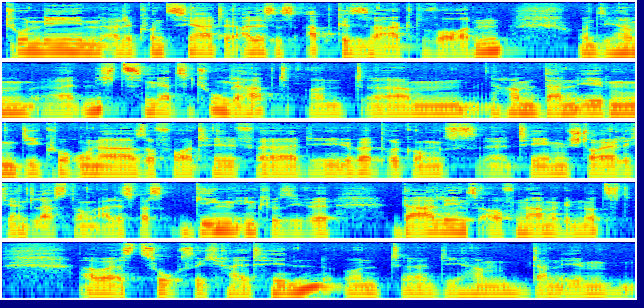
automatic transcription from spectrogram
Tourneen, alle Konzerte, alles ist abgesagt worden und sie haben äh, nichts mehr zu tun gehabt und ähm, haben dann eben die Corona-Soforthilfe, die Überbrückungsthemen, steuerliche Entlastung, alles was ging, inklusive Darlehensaufnahme genutzt. Aber es zog sich halt hin und äh, die haben dann eben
